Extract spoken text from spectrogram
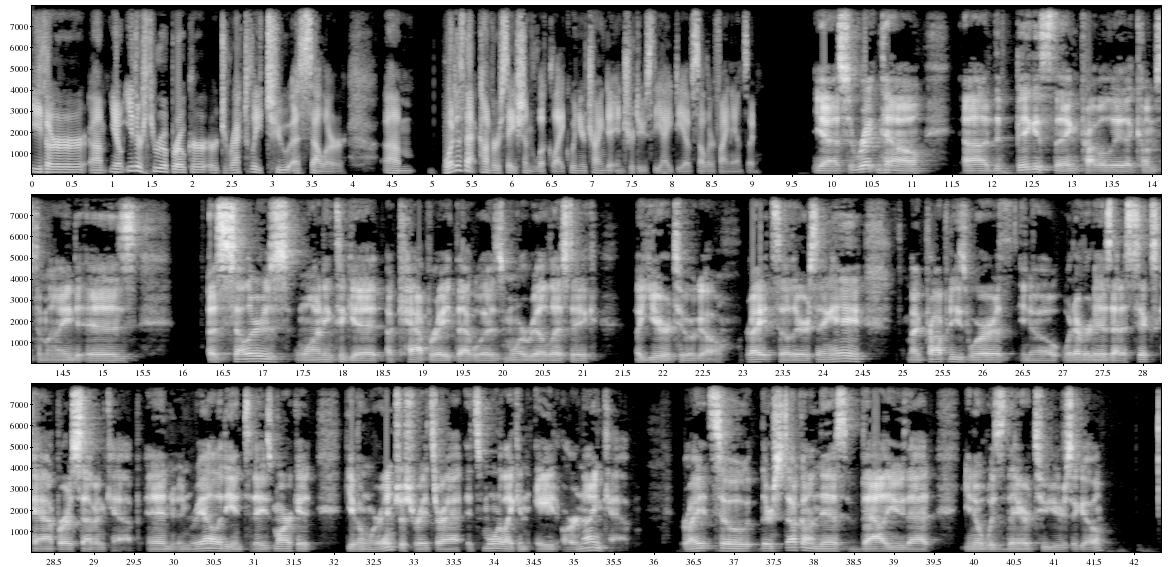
either um, you know either through a broker or directly to a seller um, what does that conversation look like when you're trying to introduce the idea of seller financing yeah so right now uh, the biggest thing probably that comes to mind is a seller is wanting to get a cap rate that was more realistic a year or two ago, right? So they're saying, hey, my property's worth, you know, whatever it is at a six cap or a seven cap. And in reality, in today's market, given where interest rates are at, it's more like an eight or a nine cap, right? So they're stuck on this value that, you know, was there two years ago.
